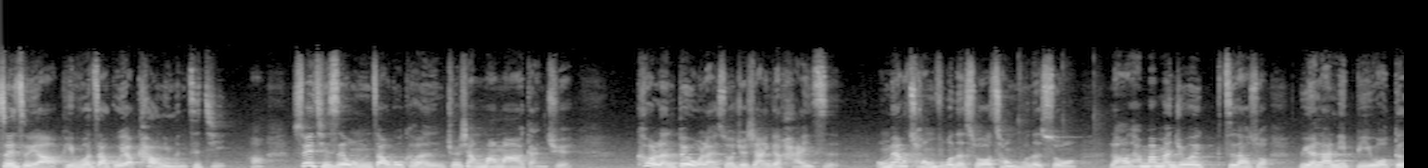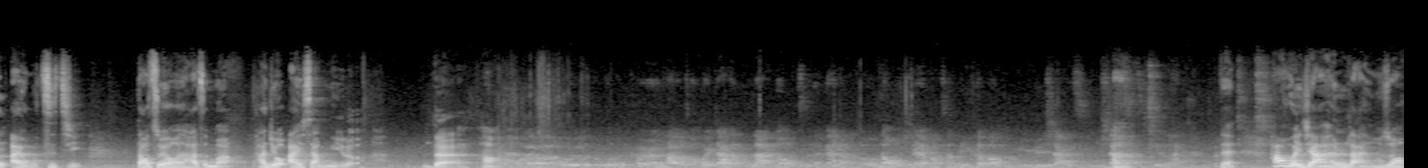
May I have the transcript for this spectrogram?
最主要皮肤照顾要靠你们自己。哈，所以其实我们照顾客人就像妈妈的感觉，客人对我来说就像一个孩子，我们要重复的说，重复的说。然后他慢慢就会知道说，原来你比我更爱我自己，到最后他怎么，他就爱上你了，对，哈。我有我的客人，他都说回家很懒，那我只能跟他讲说，那我现在马上立刻帮你预约下一次，下次来。对，他回家很懒，我说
